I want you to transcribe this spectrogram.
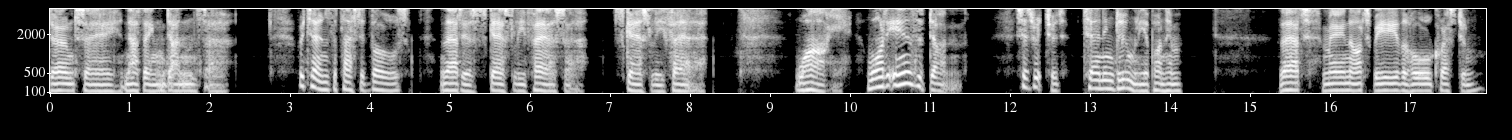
"Don't say nothing done, sir," returns the placid Vholes. That is scarcely fair, sir, scarcely fair." "Why, what IS done?" says Richard, turning gloomily upon him. "That may not be the whole question,"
